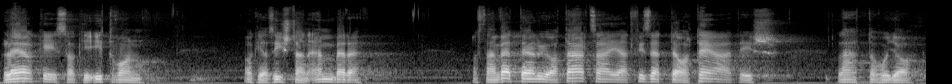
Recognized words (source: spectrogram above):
lelkész, aki itt van, aki az Isten embere. Aztán vette elő a tárcáját, fizette a teát, és látta, hogy a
